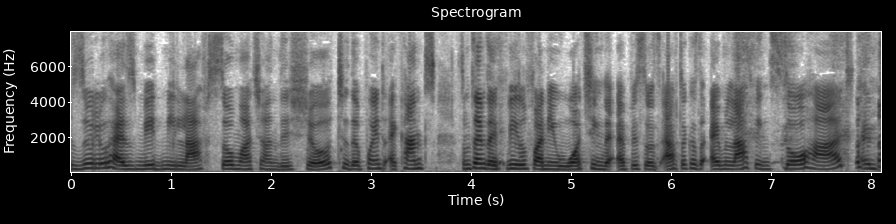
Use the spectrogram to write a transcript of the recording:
Zulu has made me laugh so much on this show to the point I can't. Sometimes I feel funny watching the episodes after because I'm laughing so hard. and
